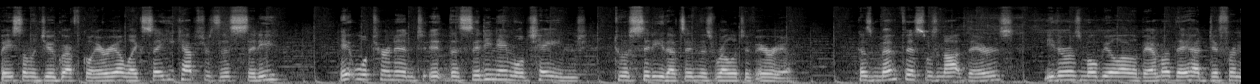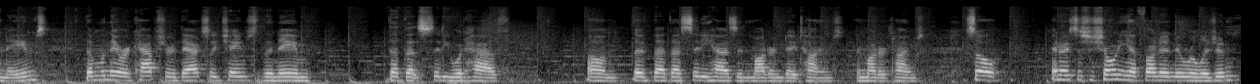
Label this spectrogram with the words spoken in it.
based on the geographical area, like say he captures this city, it will turn into it, the city name will change to a city that's in this relative area. Because Memphis was not theirs, neither was Mobile, Alabama. They had different names. Then when they were captured, they actually changed the name that that city would have. Um, that, that that city has in modern day times, in modern times. So Anyways, the Shoshone have founded a new religion,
